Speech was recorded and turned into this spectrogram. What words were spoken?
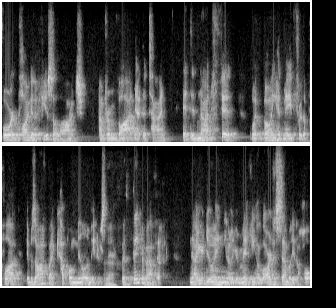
forward plug of the fuselage um, from Vought at the time. It did not fit what Boeing had made for the plug. It was off by a couple millimeters. Yeah. But think about that. Now you're doing, you know, you're making a large assembly, the whole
